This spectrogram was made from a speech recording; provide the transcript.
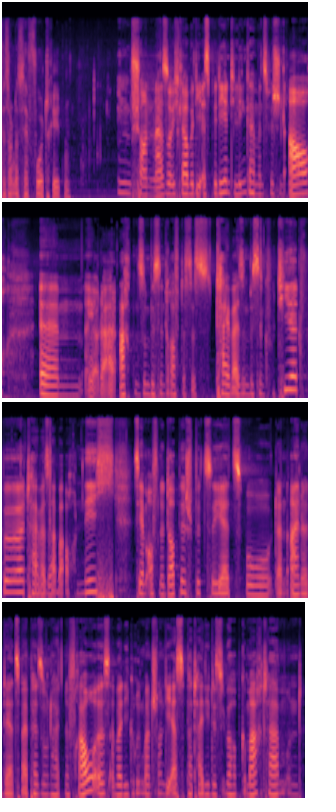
besonders hervortreten? Mm, Schon, also ich glaube, die SPD und die Linke haben inzwischen auch ähm, ja, oder achten so ein bisschen drauf, dass das teilweise ein bisschen quotiert wird, teilweise aber auch nicht. Sie haben oft eine Doppelspitze jetzt, wo dann eine der zwei Personen halt eine Frau ist, aber die Grünen waren schon die erste Partei, die das überhaupt gemacht haben und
